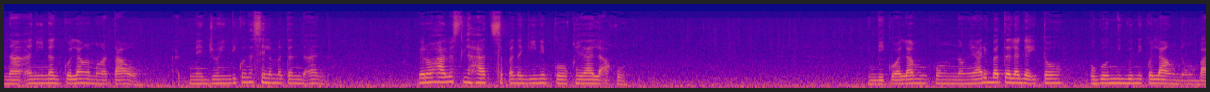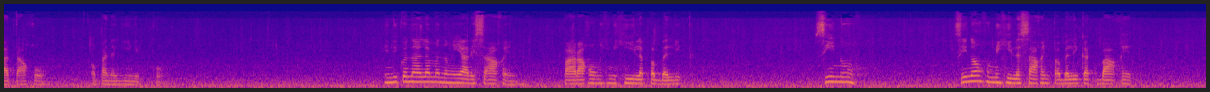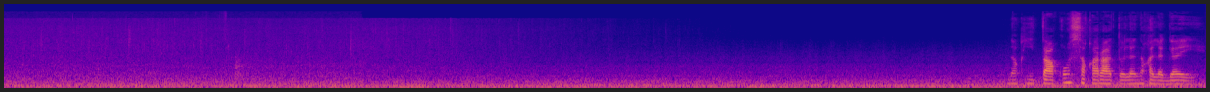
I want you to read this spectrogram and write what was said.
Naaninag ko lang ang mga tao at medyo hindi ko na sila matandaan. Pero halos lahat sa panaginip ko kilala ako. Hindi ko alam kung nangyari ba talaga ito o guni-guni ko lang noong bata ako o panaginip ko. Hindi ko na alam ang nangyayari sa akin. Para akong hinihila pabalik. Sino? Sino ang humihila sa akin pabalik at bakit? Nakita ko sa karatula nakalagay,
